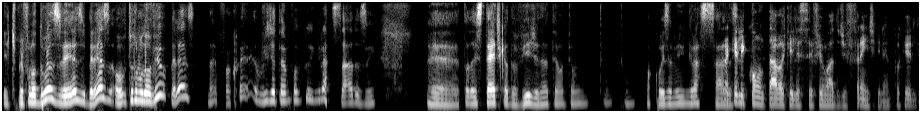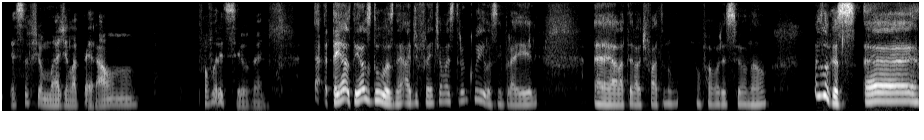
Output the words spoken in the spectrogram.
Ele, tipo, ele falou duas vezes, beleza? Ou, todo mundo ouviu? Beleza? Né? O vídeo é até um pouco engraçado, assim. É, toda a estética do vídeo, né? Tem, tem, um, tem, tem uma coisa meio engraçada. Será assim. que ele contava que ele ia ser filmado de frente, Guilherme? Porque ele, essa filmagem lateral não favoreceu, velho. É, tem, tem as duas, né? A de frente é mais tranquila, assim, para ele. É, a lateral, de fato, não, não favoreceu, não. Mas, Lucas, é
